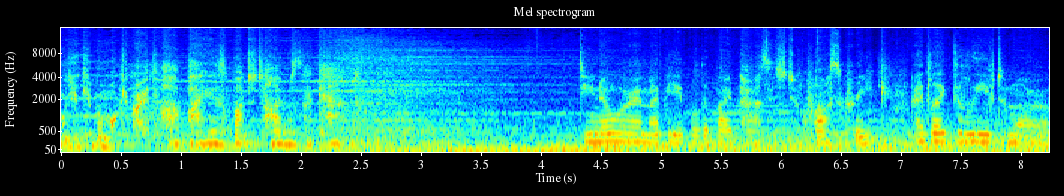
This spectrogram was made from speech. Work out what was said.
Will you keep him occupied. I'll buy you as much time as I can. Do you know where I might be able to buy passage to Cross Creek? I'd like to leave tomorrow.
